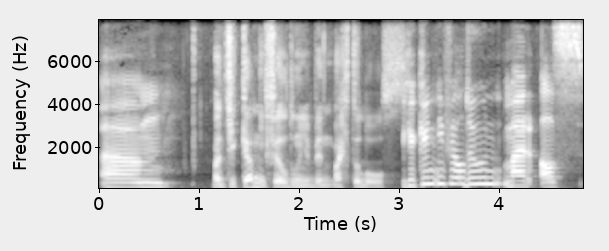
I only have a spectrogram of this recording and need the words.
Ehm, Want je kan niet veel doen, je bent machteloos. Je kunt niet veel doen, maar als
